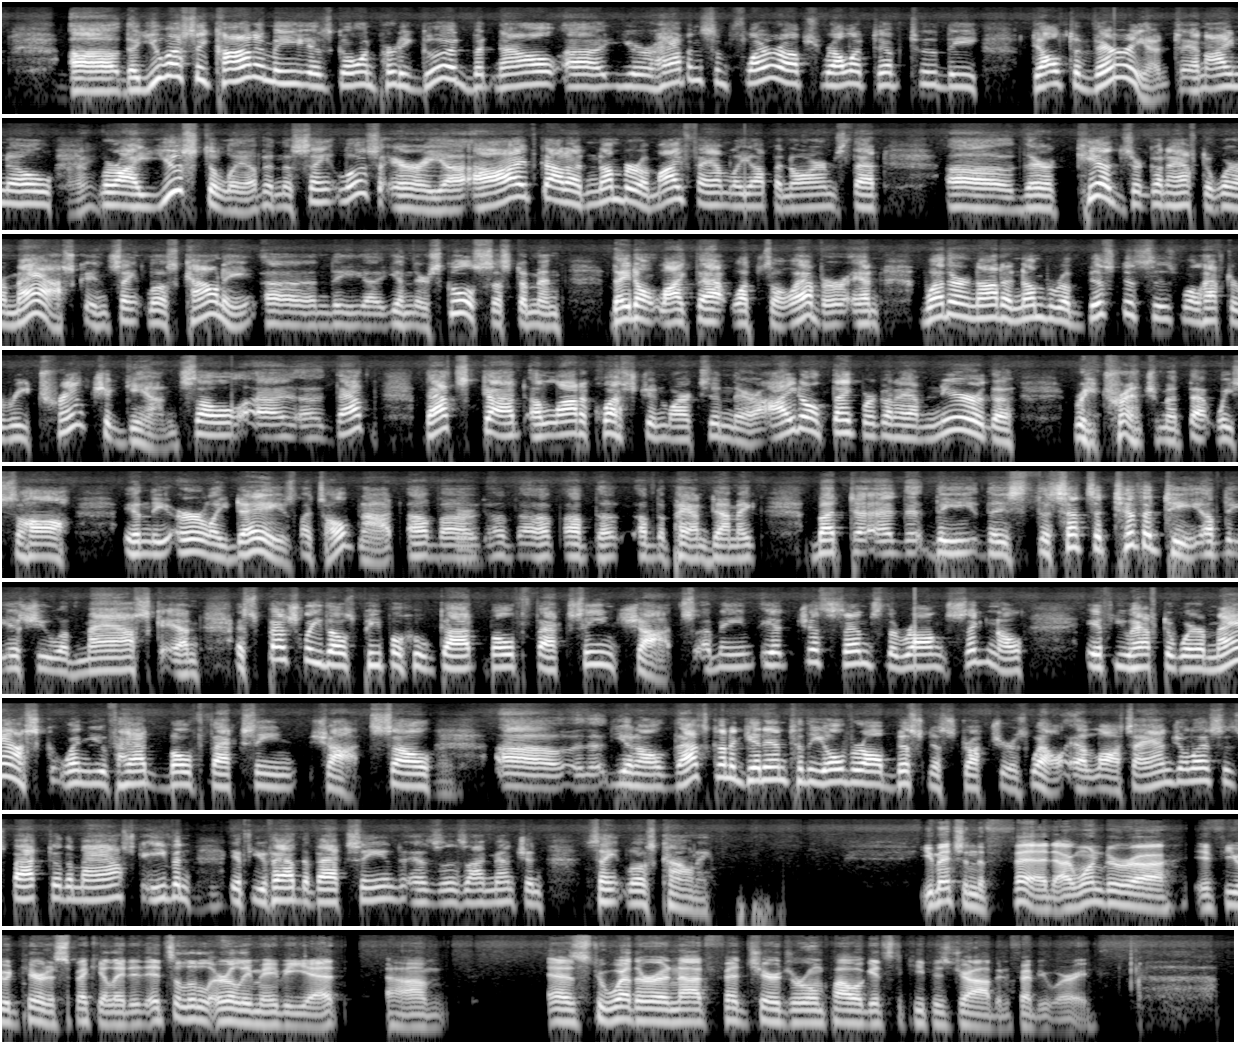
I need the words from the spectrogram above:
Uh, the U.S. economy is going pretty good, but now uh, you're having some flare ups relative to the Delta variant. And I know right. where I used to live in the St. Louis area, I've got a number of my family up in arms that uh, their kids are going to have to wear a mask in St. Louis County uh, in the uh, in their school system, and they don't like that whatsoever. And whether or not a number of businesses will have to retrench again, so uh, uh, that that's got a lot of question marks in there. I don't think we're going to have near the retrenchment that we saw in the early days. Let's hope not of uh, of, of, of, the of the pandemic, but uh, the, the the the sensitivity of the issue of mask and especially those people who got both vaccine shots. I mean, it just sends the wrong signal if you have to wear mask when you've had both vaccine shots. So. Right uh, you know, that's going to get into the overall business structure as well. Uh, Los Angeles is back to the mask, even mm-hmm. if you've had the vaccine, as, as I mentioned, St. Louis County. You mentioned the Fed. I wonder uh, if you would care to speculate. It, it's a little early, maybe yet, um, as to whether or not Fed Chair Jerome Powell gets to keep his job in February.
